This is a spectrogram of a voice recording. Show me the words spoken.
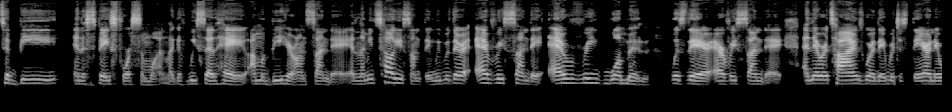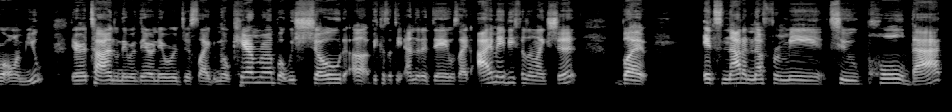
to be in a space for someone. Like if we said, "Hey, I'm gonna be here on Sunday," and let me tell you something, we were there every Sunday. Every woman was there every Sunday, and there were times where they were just there and they were on mute. There were times when they were there and they were just like no camera, but we showed up because at the end of the day, it was like I may be feeling like shit, but it's not enough for me to pull back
